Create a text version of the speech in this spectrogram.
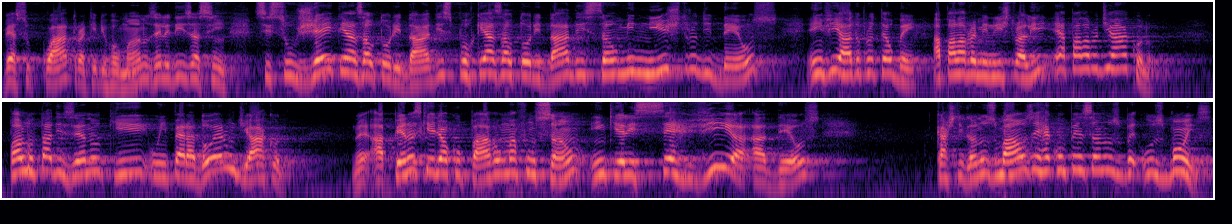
verso 4 aqui de Romanos, ele diz assim: Se sujeitem às autoridades, porque as autoridades são ministro de Deus enviado para o teu bem. A palavra ministro ali é a palavra diácono. Paulo não está dizendo que o imperador era um diácono, né? apenas que ele ocupava uma função em que ele servia a Deus, castigando os maus e recompensando os, os bons.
